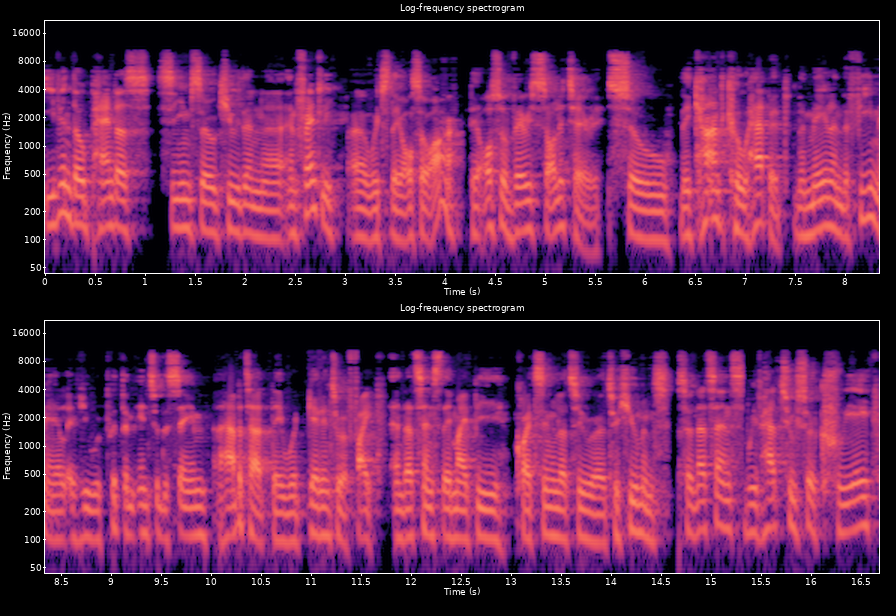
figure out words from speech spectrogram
even though pandas seem so cute and, uh, and friendly, uh, which they also are, they're also very solitary. So they can't cohabit, the male and the female, if you would put them into the same habitat, they would get into a fight. In that sense, they might be quite similar to uh, to humans. So in that sense, we've had to sort of create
